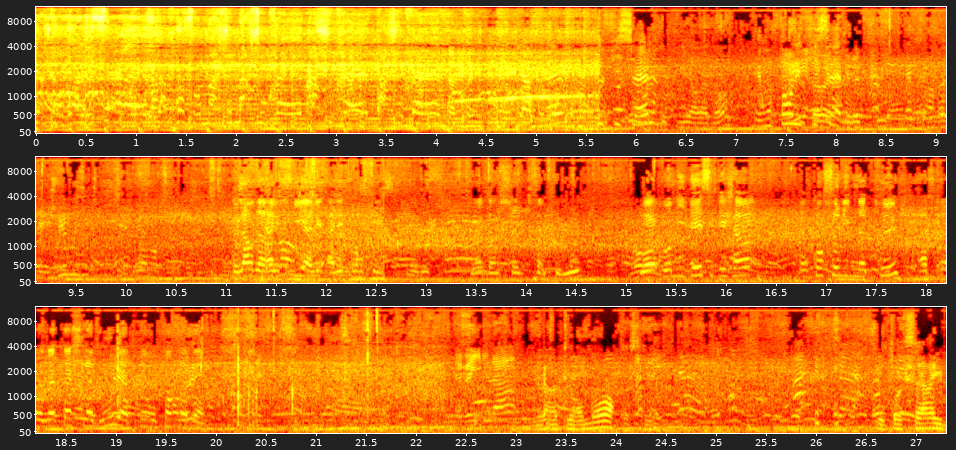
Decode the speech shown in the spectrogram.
car je t'envoie les serres. La France en marche, et marche ou crève, marche ou crève, marche ou crève. Et après, on met deux ficelles et on tend les ficelles. Allez, je vais vous expliquer. Que là on a réussi à les, à les planter, si tu veux. Tu vois, dans le sol tout simplement. Moi, mon idée c'est déjà, on consolide notre truc, après on attache la boule et après on tend là-bas. Faire un tour mort parce que. Faut pas que ça arrive.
